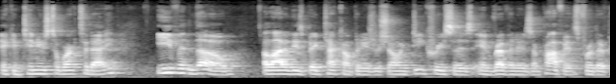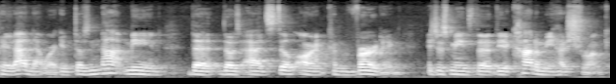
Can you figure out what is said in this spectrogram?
It continues to work today, even though a lot of these big tech companies are showing decreases in revenues and profits for their paid ad network. It does not mean that those ads still aren't converting. It just means that the economy has shrunk.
